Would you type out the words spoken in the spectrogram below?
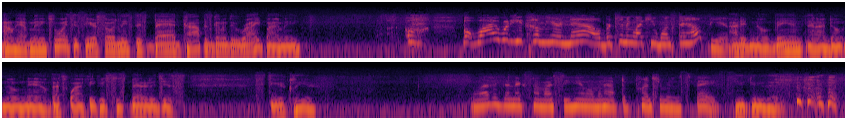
I don't have many choices here, so at least this bad cop is going to do right by me. Oh, but why would he come here now pretending like he wants to help you? I didn't know then, and I don't know now. That's why I figure it's just better to just steer clear. Well, I think the next time I see him, I'm going to have to punch him in his face. You do that.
